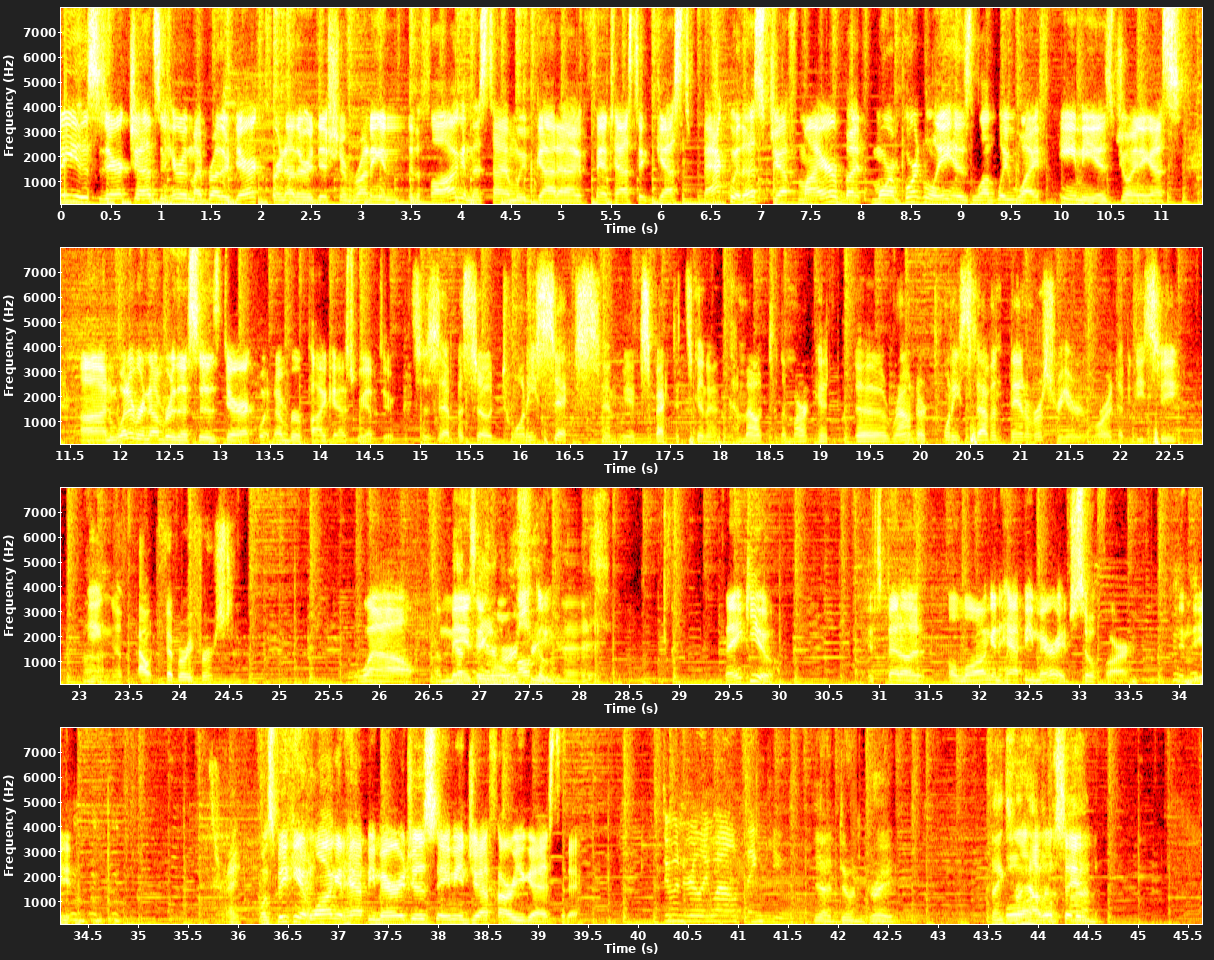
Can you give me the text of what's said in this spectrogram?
everybody. This is Eric Johnson here with my brother Derek for another edition of Running into the Fog. And this time we've got a fantastic guest back with us, Jeff Meyer. But more importantly, his lovely wife, Amy, is joining us on whatever number this is. Derek, what number podcast are we up to? This is episode 26, and we expect it's going to come out to the market uh, around our 27th anniversary here at WDC, being about February 1st. Wow, amazing. Well, welcome. Guys. Thank you. It's been a, a long and happy marriage so far. Indeed. That's right. Well, speaking of long and happy marriages, Amy and Jeff, how are you guys today? Doing really well. Thank you. Yeah, doing great. Thanks well, for having I will us say, on.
